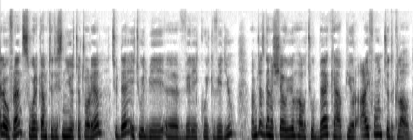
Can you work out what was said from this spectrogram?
Hello friends, welcome to this new tutorial. Today it will be a very quick video. I'm just going to show you how to back up your iPhone to the cloud.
